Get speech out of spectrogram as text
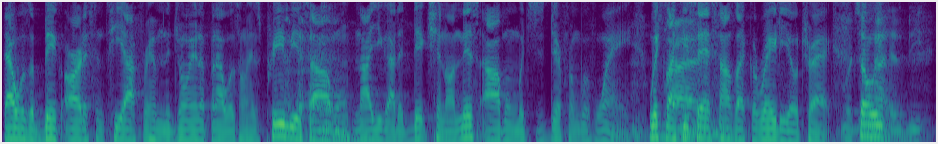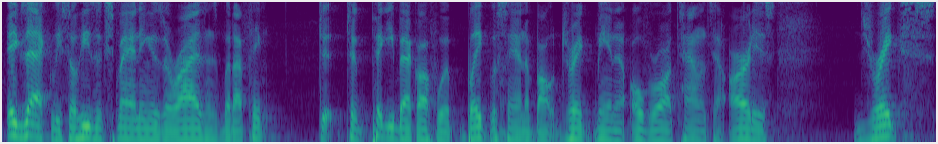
That was a big artist in T.I. for him to join up, and that was on his previous album. Now you got Addiction on this album, which is different with Wayne, which, like you said, sounds like a radio track. Which so is not he- his beat. Exactly. So he's expanding his horizons, but I think to, to piggyback off what Blake was saying about Drake being an overall talented artist, Drake's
